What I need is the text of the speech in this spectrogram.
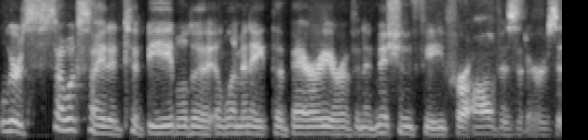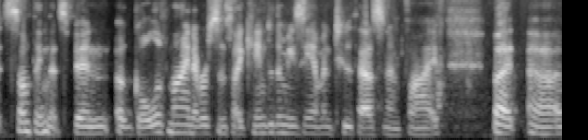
we're so excited to be able to eliminate the barrier of an admission fee for all visitors. It's something that's been a goal of mine ever since I came to the museum in 2005, but uh,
